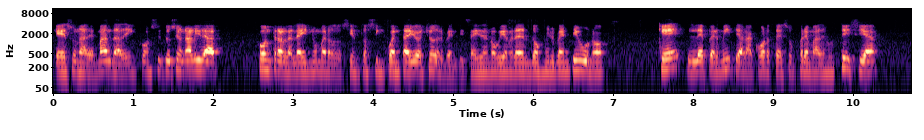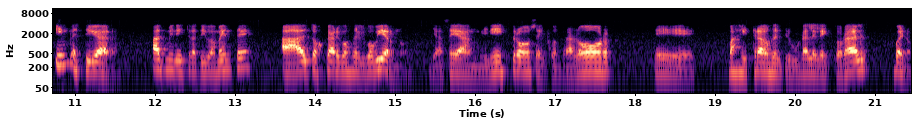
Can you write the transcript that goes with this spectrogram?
que es una demanda de inconstitucionalidad contra la ley número 258 del 26 de noviembre del 2021, que le permite a la Corte Suprema de Justicia investigar administrativamente a altos cargos del gobierno, ya sean ministros, el contralor, eh, magistrados del Tribunal Electoral. Bueno,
